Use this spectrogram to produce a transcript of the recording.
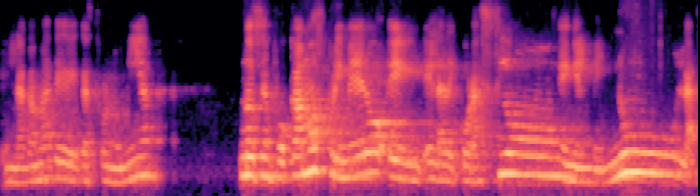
la gama de gastronomía, nos enfocamos primero en, la decoración, en el menú, la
